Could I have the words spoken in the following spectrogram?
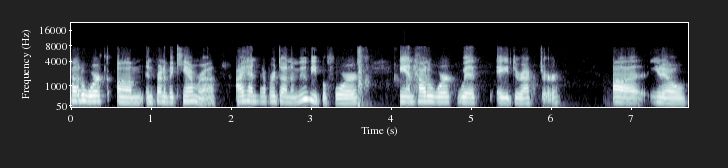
how to work um, in front of a camera. I had never done a movie before, and how to work with a director. Uh, you know,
